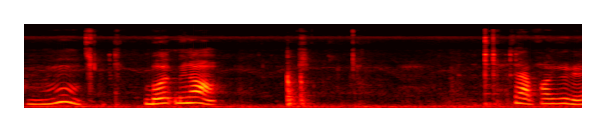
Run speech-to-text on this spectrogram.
เบิร์ดพี่น้องแซ่บพออยู่ดิ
